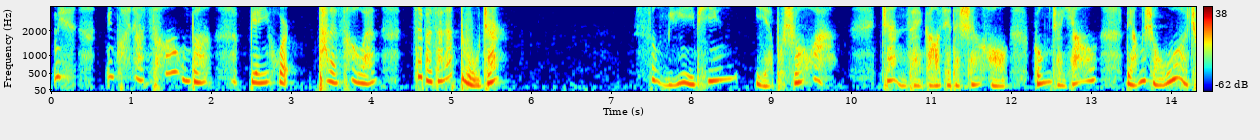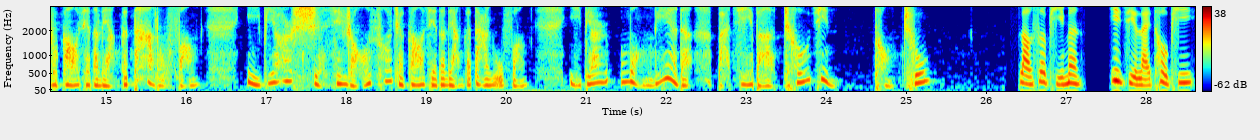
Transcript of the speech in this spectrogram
你你快点操吧，别一会儿他俩操完，再把咱俩堵这儿。”宋明一听也不说话，站在高杰的身后，弓着腰，两手握住高杰的两个大乳房，一边使劲揉搓着高杰的两个大乳房，一边猛烈的把鸡巴抽进、捅出。老色皮们，一起来透批！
